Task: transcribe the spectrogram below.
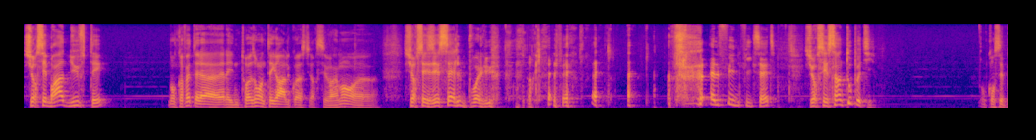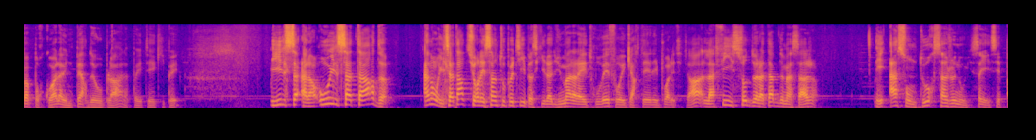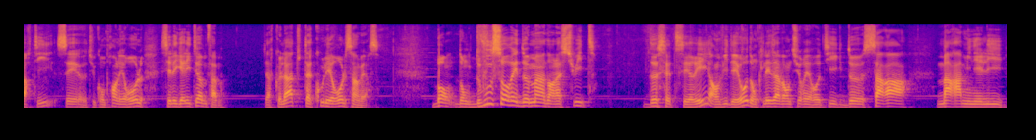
Sur ses bras duvetés, donc en fait elle a, une toison intégrale, quoi. C'est vraiment... Euh, sur ses aisselles poilues, donc elle fait, elle fait une fixette. Sur ses seins tout petits. Donc on ne sait pas pourquoi, elle a une paire de hauts plats, elle n'a pas été équipée. Il, alors, où il s'attarde? Ah non, il s'attarde sur les seins tout petits parce qu'il a du mal à les trouver, il faut écarter les poils, etc. La fille saute de la table de massage et à son tour s'agenouille. Ça y est, c'est parti, c'est, euh, tu comprends les rôles, c'est l'égalité homme-femme. C'est-à-dire que là, tout à coup, les rôles s'inversent. Bon, donc vous saurez demain dans la suite de cette série en vidéo, donc les aventures érotiques de Sarah Mara Minelli,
